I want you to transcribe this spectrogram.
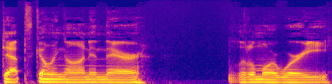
depth going on in there a little more worry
